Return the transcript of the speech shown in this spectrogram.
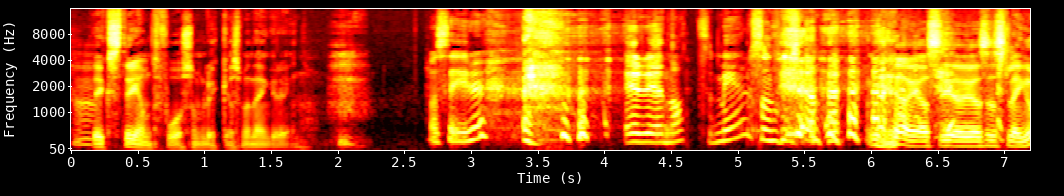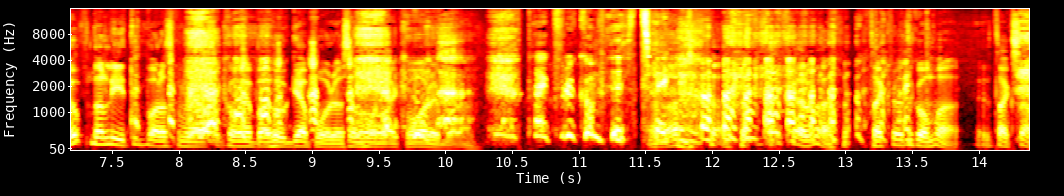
Det är extremt få som lyckas med den grejen. Vad säger du? Är det något mer som du känner? Ja, jag, ser, jag ska slänga upp något litet bara så kommer jag, så kommer jag bara hugga på det och sen håller jag kvar det bara. Tack för att du kom hit. Ja, tack. Tack för att du kom. Jag är tacksam.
